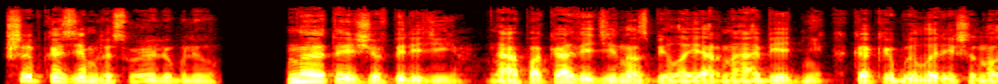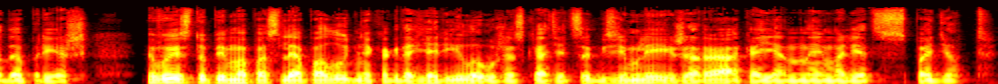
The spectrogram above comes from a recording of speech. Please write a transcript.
шибко землю свою люблю. Но это еще впереди. А пока веди нас, Белояр, на обедник, как и было решено допреж. Выступим опосля полудня, когда Ярила уже скатится к земле, и жара, окаянная малец, спадет.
